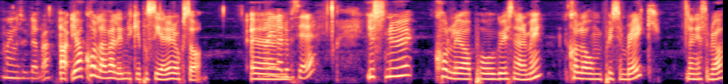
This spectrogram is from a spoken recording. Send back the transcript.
Magnus Uggla är bra. Ja, jag kollar väldigt mycket på serier också. Vad gillar Ehm, du för serie? Just nu kollar jag på Grey's Anatomy. Kollar om Prison Break. Den är jättebra.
